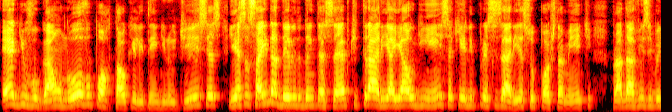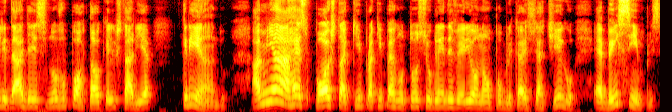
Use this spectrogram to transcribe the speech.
é divulgar um novo portal que ele tem de notícias e essa saída dele do The Intercept traria a audiência que ele precisaria supostamente para dar visibilidade a esse novo portal que ele estaria criando. A minha resposta aqui para quem perguntou se o Glenn deveria ou não publicar esse artigo é bem simples.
